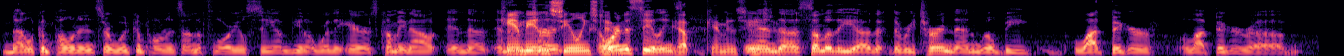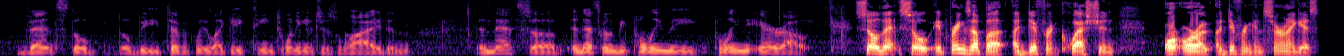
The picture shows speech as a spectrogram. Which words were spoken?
metal components or wood components on the floor. You'll see them, you know, where the air is coming out. And the and Can be in the ceilings, or in the ceilings. Yep, can be in the ceilings, And too. uh, some of the, uh, the the return then will be a lot bigger, a lot bigger uh, vents. They'll they'll be typically like 18, 20 inches wide, and and that's uh, and that's going to be pulling the pulling the air out. So that so it brings up a, a different question, or, or a, a different concern, I guess.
